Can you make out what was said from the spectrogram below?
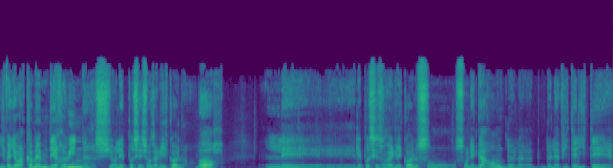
il va y avoir quand même des ruines sur les possessions agricoles. Or, les, les possessions agricoles sont, sont les garants de la, de la vitalité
